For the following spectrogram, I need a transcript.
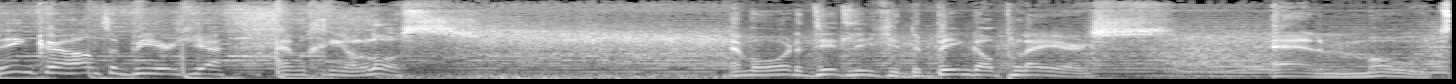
Linkerhand een biertje. En we gingen los. En we hoorden dit liedje, de Bingo Players en Mode.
